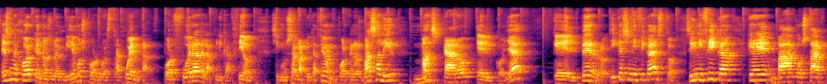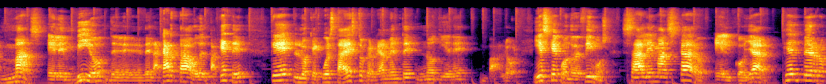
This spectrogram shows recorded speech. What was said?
es mejor que nos lo enviemos por nuestra cuenta, por fuera de la aplicación, sin usar la aplicación, porque nos va a salir más caro el collar que el perro. ¿Y qué significa esto? Significa que va a costar más el envío de, de, la carta o del paquete que lo que cuesta esto, que realmente no tiene valor. Y es que cuando decimos sale más caro el collar que el perro,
